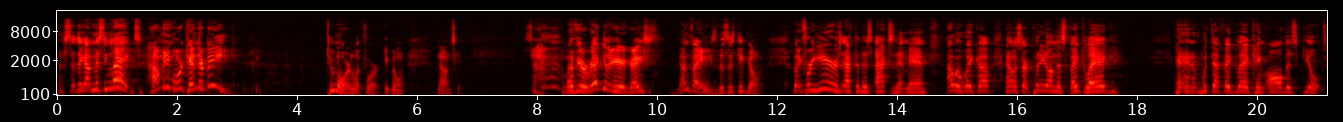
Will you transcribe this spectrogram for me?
that said they got missing legs. How many more can there be? Two more to look for. Keep going. No, I'm just kidding. So, but if you're a regular here at Grace, unfazed. Let's just keep going. But for years after this accident, man, I would wake up and I would start putting on this fake leg. And, and with that fake leg came all this guilt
